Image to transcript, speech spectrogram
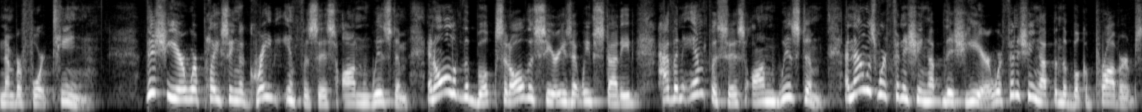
number 14. This year, we're placing a great emphasis on wisdom. And all of the books and all the series that we've studied have an emphasis on wisdom. And now, as we're finishing up this year, we're finishing up in the book of Proverbs.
